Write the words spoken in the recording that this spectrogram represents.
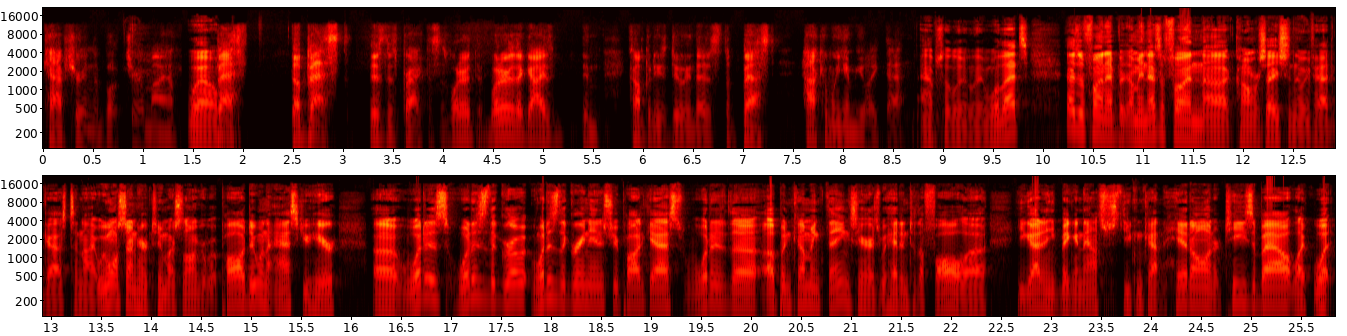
capture in the book, Jeremiah. Well, Best, the best business practices. What are the, what are the guys in companies doing that is the best? How can we emulate that? Absolutely. Well, that's that's a fun episode. I mean, that's a fun uh, conversation that we've had, guys, tonight. We won't stand here too much longer, but Paul, I do want to ask you here: uh, what is what is the grow? What is the Green Industry Podcast? What are the up and coming things here as we head into the fall? Uh, you got any big announcements you can kind of hit on or tease about? Like what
